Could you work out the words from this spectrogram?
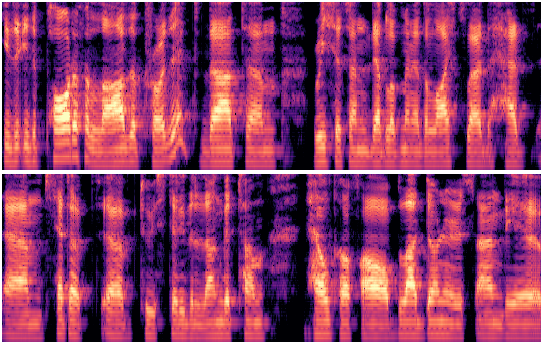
is, is a part of a larger project that um, research and development at the Lifeblood has um, set up uh, to study the longer term health of our blood donors and their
